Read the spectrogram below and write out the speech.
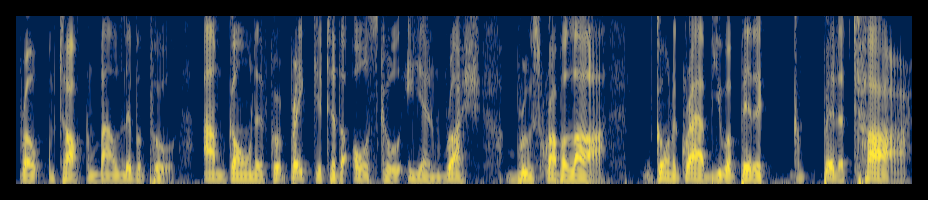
bro, I'm talking about Liverpool. I'm going to break you to the old school. Ian Rush, Bruce Grobbelaar. Going to grab you a bit of bit of tar,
